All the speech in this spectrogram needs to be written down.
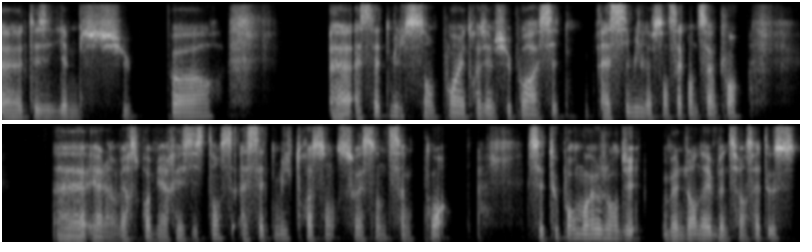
Euh, deuxième support à 7100 points et troisième support à, 6, à 6955 points. et à l'inverse, première résistance à 7365 points. C'est tout pour moi aujourd'hui. Bonne journée, bonne séance à tous.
